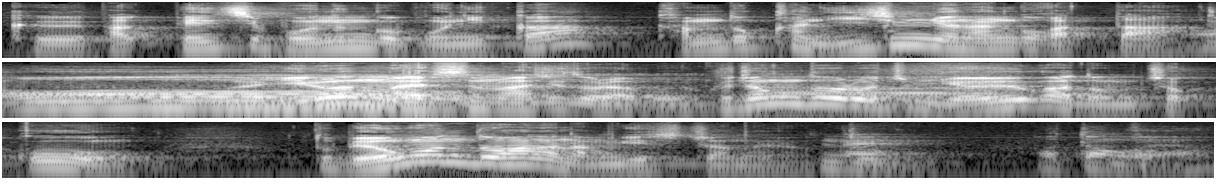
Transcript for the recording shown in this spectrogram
그 바- 벤치 보는 거 보니까 감독 한 20년 한 것 같다. 오. 네, 이런 말씀을 하시더라고요. 그 정도로 좀 여유가 넘쳤고 또 명언도 하나 남기셨잖아요. 또 네. 어떤 거요?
